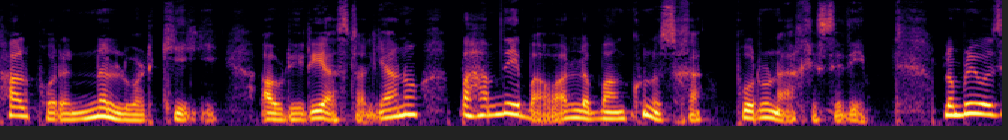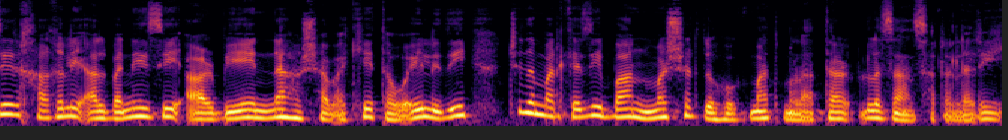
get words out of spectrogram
کال پورې نه لوړ کیږي او ډیری استرالیانو په همدې باور له بانکونو څخه پورونه اخیستي دي لومړي وزیر خغلی البنيزي ار بي اي نه شبکې ته ویلي دي چې د مرکزی بانک مشر د حکومت ملاتړ لزان سره لري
